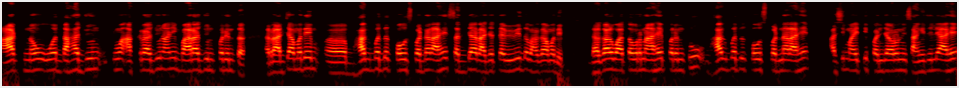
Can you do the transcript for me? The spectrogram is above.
आठ नऊ व दहा जून किंवा अकरा जून आणि बारा जून पर्यंत राज्यामध्ये भाग बदलत पाऊस पडणार आहे. सध्या राज्यातल्या विविध भागामध्ये ढगाळ वातावरण आहे परंतु भाग बदलत पाऊस पडणार आहे अशी माहिती पंजाबरावांनी सांगितलेली आहे.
